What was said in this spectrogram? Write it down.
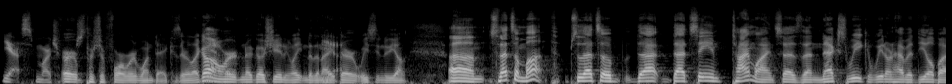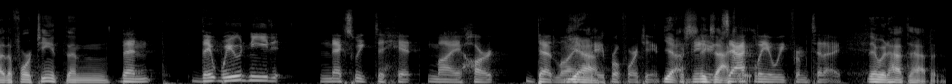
yes, March Or first. push it forward one day because they were like, "Oh, Yeah. we're negotiating late into the night. Yeah. There, we seem to be on." Um, so that's a month. So that's a that that same timeline says then next week if we don't have a deal by the fourteenth, then Then they we would need next week to hit my heart deadline Yeah. April fourteenth. Yes, exactly. exactly a week from today. it would have to happen.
